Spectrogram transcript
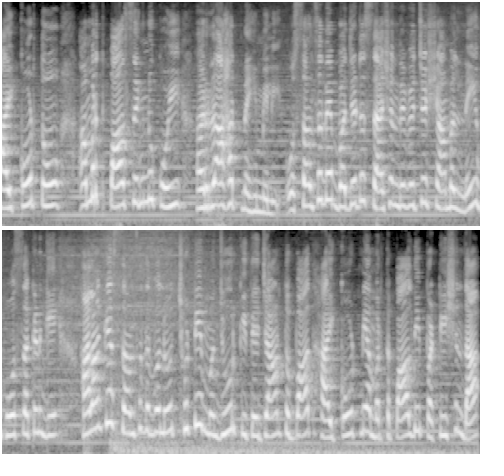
ਹਾਈ ਕੋਰਟ ਤੋਂ ਅਮਰਤਪਾਲ ਸਿੰਘ ਨੂੰ ਕੋਈ ਰਾਹਤ ਨਹੀਂ ਮਿਲੀ ਉਹ ਸੰਸਦ ਦੇ ਬਜਟ ਸੈਸ਼ਨ ਦੇ ਵਿੱਚ ਸ਼ਾਮਲ ਨਹੀਂ ਹੋ ਸਕਣਗੇ ਹਾਲਾਂਕਿ ਸੰਸਦ ਵੱਲੋਂ ਛੁੱਟੀ ਮਨਜ਼ੂਰ ਕੀਤੇ ਜਾਣ ਤੋਂ ਬਾਅਦ ਹਾਈ ਕੋਰਟ ਨੇ ਅਮਰਤਪਾਲ ਦੀ ਪਟੀਸ਼ਨ ਦਾ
